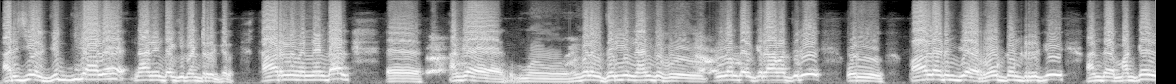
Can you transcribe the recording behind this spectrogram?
அரசியல் யுத்தியால நான் இன்றைக்கு வென்றிருக்கிறேன். காரணம் என்னென்றால் அங்க உங்களுக்கு தெரியும் நன்கு புலம்பல் கிராமத்தில் கிராமத்திலே ஒரு பாலடைஞ்ச ரோட் ஒன்று இருக்கு. அந்த மக்கள்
